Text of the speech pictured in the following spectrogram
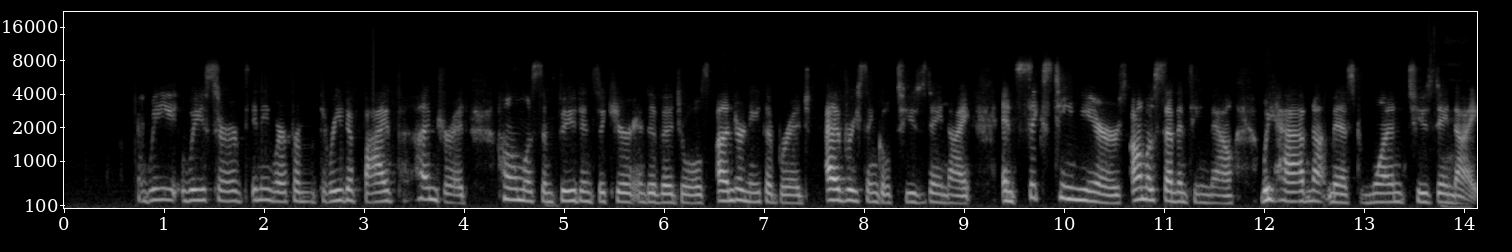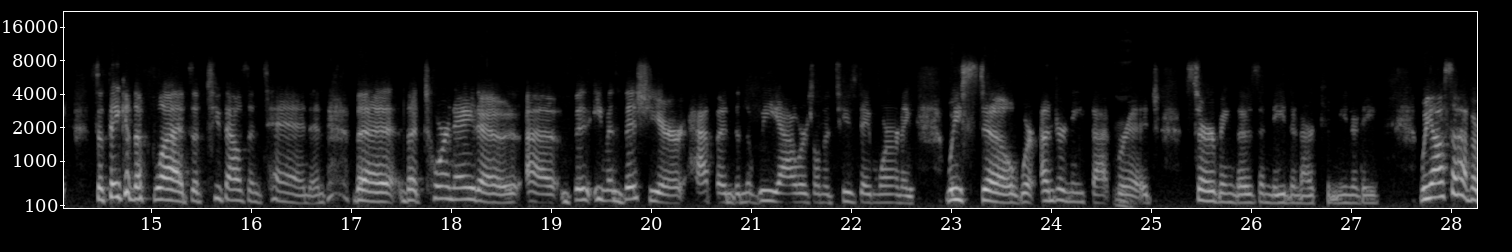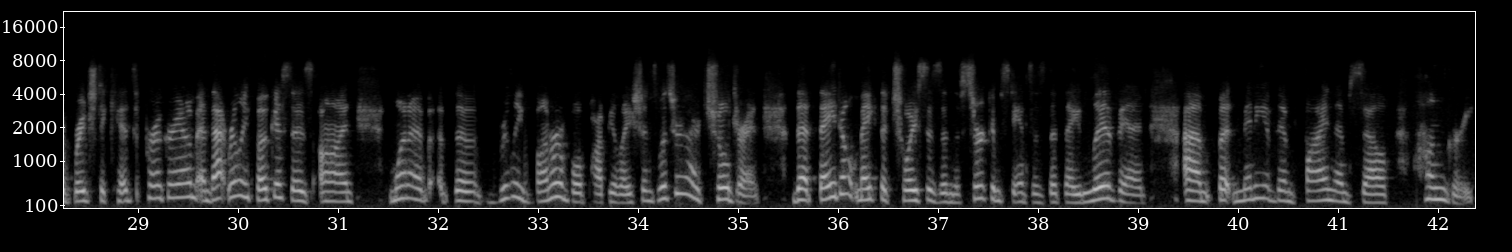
we we served anywhere from three to five hundred homeless and food insecure individuals underneath a bridge every single Tuesday night. In 16 years, almost 17 now, we have not missed one Tuesday night. So think of the floods of 2010 and the the tornado. Uh, even this year happened in the wee hours on a Tuesday morning. We still were underneath that hmm. bridge, mm. serving those in need in our community. We also have a Bridge to Kids program, and that really focuses focuses on one of the really vulnerable populations, which are our children, that they don't make the choices and the circumstances that they live in, um, but many of them find themselves hungry.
